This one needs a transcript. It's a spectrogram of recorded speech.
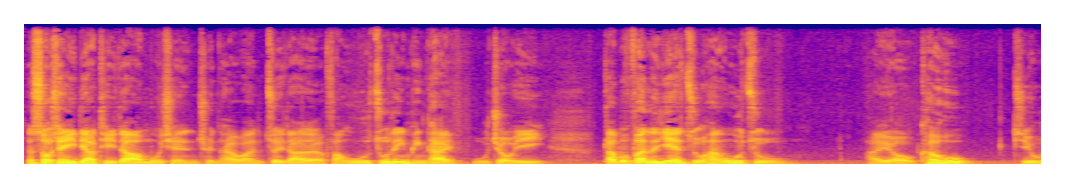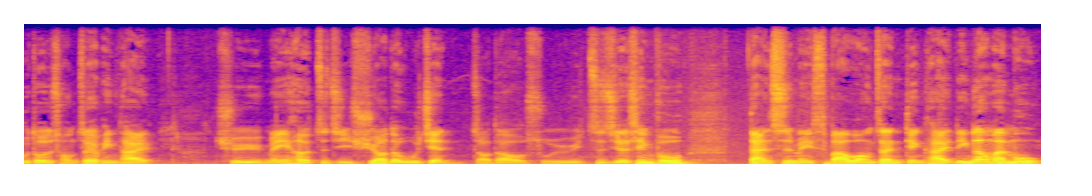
那首先一定要提到，目前全台湾最大的房屋租赁平台五九一，大部分的业主和屋主，还有客户，几乎都是从这个平台去媒合自己需要的物件，找到属于自己的幸福。但是每次把网站点开，琳琅满目，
